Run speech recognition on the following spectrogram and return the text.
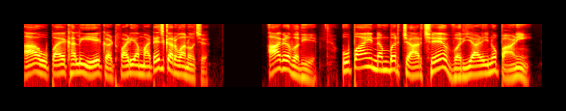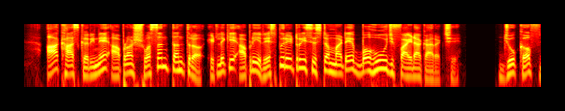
આ ઉપાય ખાલી એક અઠવાડિયા માટે જ કરવાનો છે. આગળ વધીએ. ઉપાય નંબર ચાર છે વરિયાળીનું પાણી. આ ખાસ કરીને આપણા શ્વસન તંત્ર એટલે કે આપણી રેસ્પિરેટરી સિસ્ટમ માટે બહુ જ ફાયદાકારક છે. જો કફ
